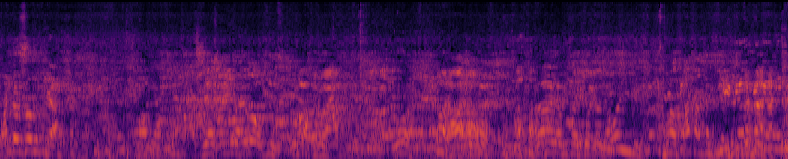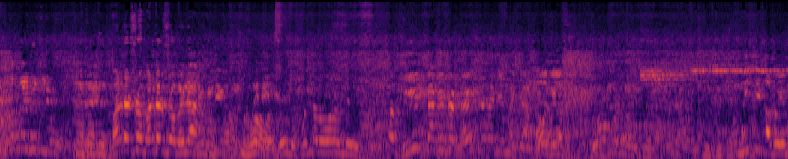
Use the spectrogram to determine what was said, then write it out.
પંદરસો રૂપિયા પંદરસો પંદરસો ભેલા ભીત કાઢી તો ગઈ જવાની મજા નવો ભેલા નીતિ કાઢો એમ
